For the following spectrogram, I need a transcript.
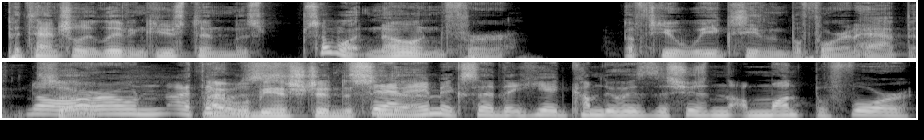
potentially leaving Houston was somewhat known for a few weeks even before it happened. No, so our own. I think I will be interested to see Sam. Amick said that he had come to his decision a month before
